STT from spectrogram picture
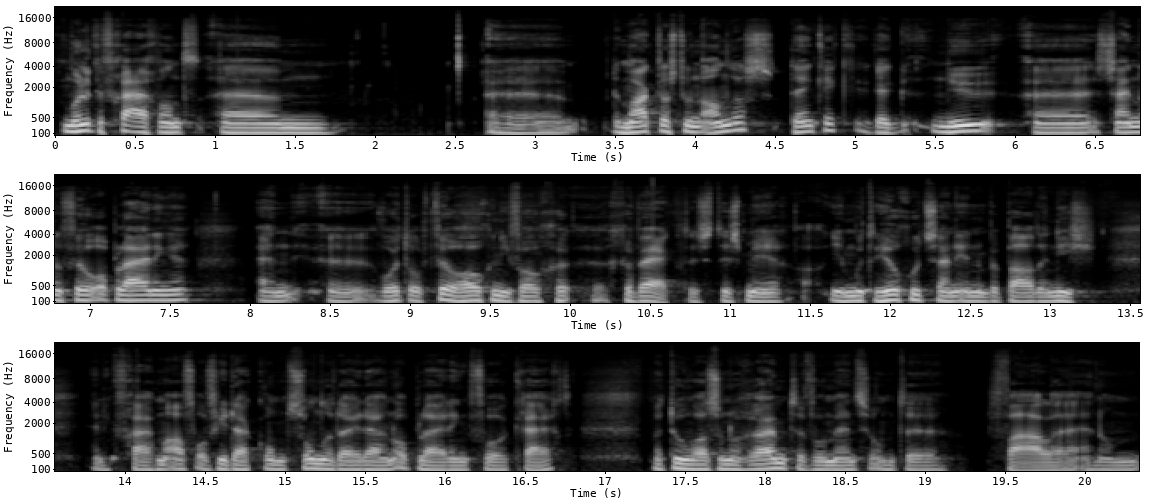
moeilijke vraag, want um, de markt was toen anders, denk ik. Kijk, nu zijn er veel opleidingen. En uh, wordt op veel hoger niveau ge gewerkt. Dus het is meer, je moet heel goed zijn in een bepaalde niche. En ik vraag me af of je daar komt zonder dat je daar een opleiding voor krijgt. Maar toen was er nog ruimte voor mensen om te falen en om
